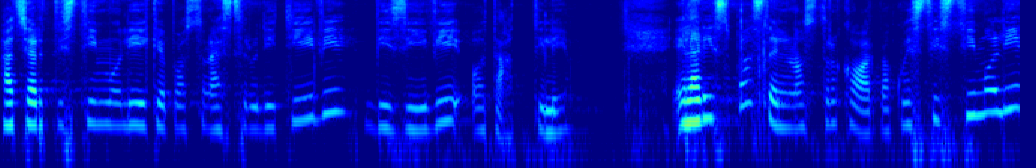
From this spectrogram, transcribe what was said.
a certi stimoli che possono essere uditivi, visivi o tattili. E la risposta del nostro corpo a questi stimoli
